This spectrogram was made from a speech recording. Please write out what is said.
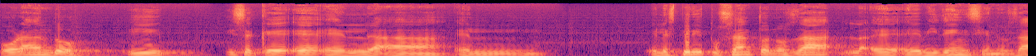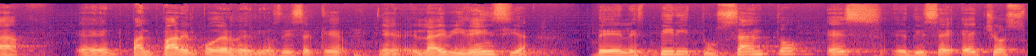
orando. Y dice que eh, ah, el, el, Espíritu Santo nos da eh, evidencia, nos da palpar el poder de Dios. Dice que la evidencia del Espíritu Santo es, eh, dice Hechos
